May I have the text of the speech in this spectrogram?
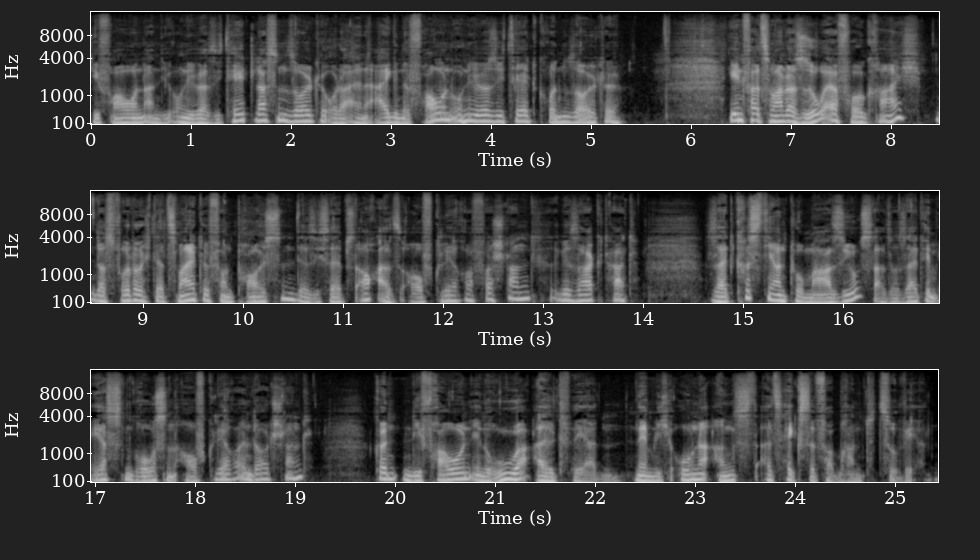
die Frauen an die Universität lassen sollte oder eine eigene Frauenuniversität gründen sollte. Jedenfalls war das so erfolgreich, dass Friedrich II. von Preußen, der sich selbst auch als Aufklärer verstand, gesagt hat, seit Christian Thomasius, also seit dem ersten großen Aufklärer in Deutschland, könnten die Frauen in Ruhe alt werden, nämlich ohne Angst als Hexe verbrannt zu werden.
